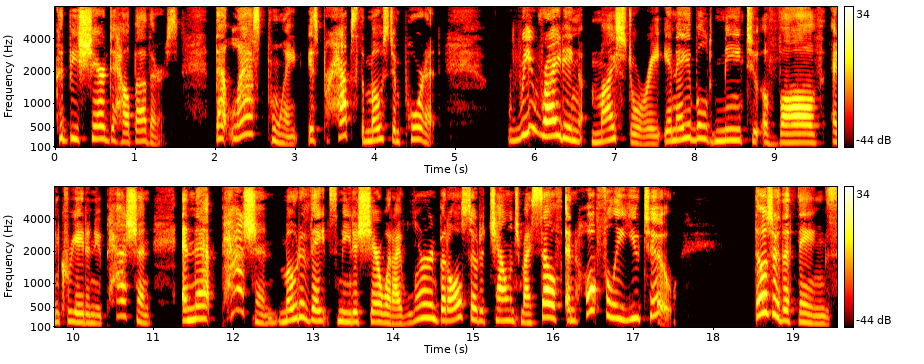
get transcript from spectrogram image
could be shared to help others. That last point is perhaps the most important rewriting my story enabled me to evolve and create a new passion. And that passion motivates me to share what I've learned, but also to challenge myself and hopefully you too. Those are the things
